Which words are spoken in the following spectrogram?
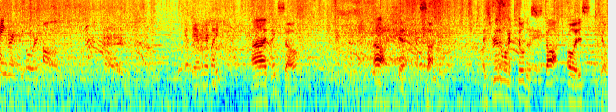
kangaroo people were called. You okay over there, buddy? Uh, I think so. Oh shit, that sucks. I just really want to kill this stock. Oh, it is killed.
